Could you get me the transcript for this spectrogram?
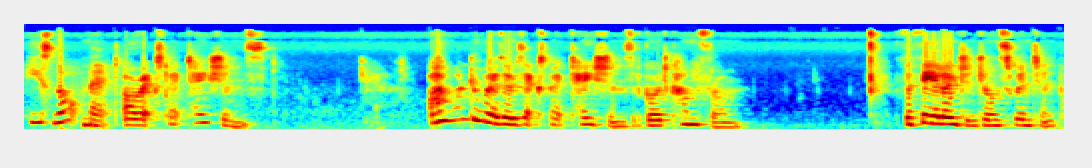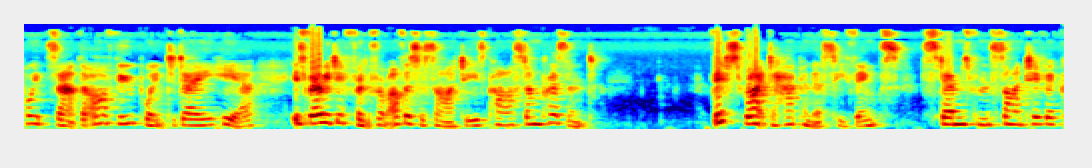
He's not met our expectations. I wonder where those expectations of God come from. The theologian John Swinton points out that our viewpoint today here is very different from other societies, past and present. This right to happiness, he thinks, stems from the scientific,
